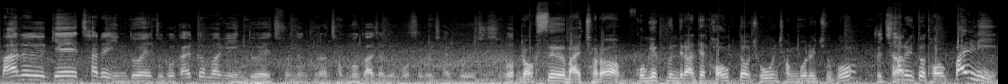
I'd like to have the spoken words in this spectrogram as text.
빠르게 차를 인도해주고 깔끔하게 인도해주는 그런 전문가적인 모습을 잘 보여주시고 럭스 말처럼 고객분들한테 더욱더 좋은 정보를 주고 그쵸. 차를 또 더욱 빨리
